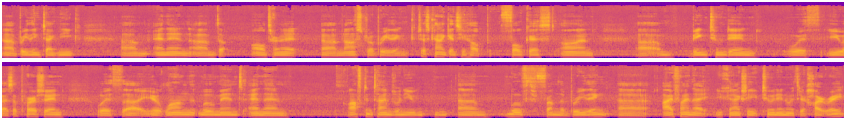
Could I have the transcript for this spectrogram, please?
uh, breathing technique. Um, and then um, the alternate um, nostril breathing just kind of gets you help focused on um, being tuned in with you as a person, with uh, your lung movement, and then oftentimes when you um, move from the breathing, uh, I find that you can actually tune in with your heart rate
